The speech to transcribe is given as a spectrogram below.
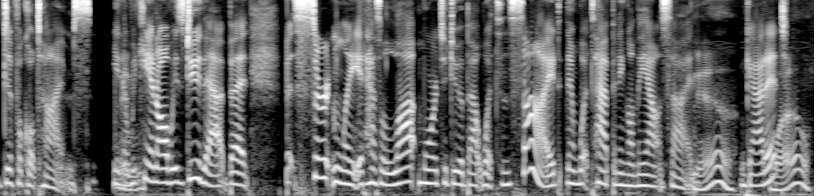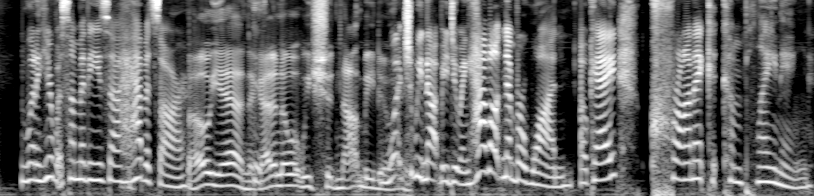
difficult times. You know, we can't always do that, but but certainly it has a lot more to do about what's inside than what's happening on the outside. Yeah. Got it? Wow. You want to hear what some of these uh, habits are? Oh yeah, got to know what we should not be doing. What should we not be doing? How about number one? Okay, chronic complaining.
